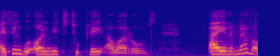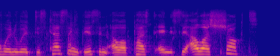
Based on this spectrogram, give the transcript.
I think we all need to play our roles. I remember when we were discussing this in our past NEC, I was shocked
